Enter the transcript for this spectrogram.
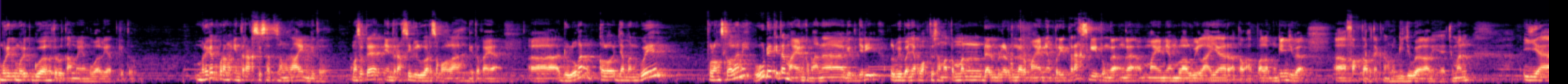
murid-murid gue terutama yang gue lihat gitu. Mereka kurang interaksi satu sama lain gitu maksudnya interaksi di luar sekolah gitu kayak uh, dulu kan kalau zaman gue pulang sekolah nih udah kita main ke mana gitu. Jadi lebih banyak waktu sama temen dan benar-benar main yang berinteraksi gitu nggak nggak main yang melalui layar atau apalah. Mungkin juga uh, faktor teknologi juga kali ya. Cuman ya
